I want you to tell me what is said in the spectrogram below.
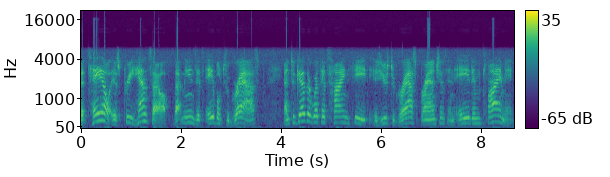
The tail is prehensile. That means it's able to grasp, and together with its hind feet is used to grasp branches and aid in climbing.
